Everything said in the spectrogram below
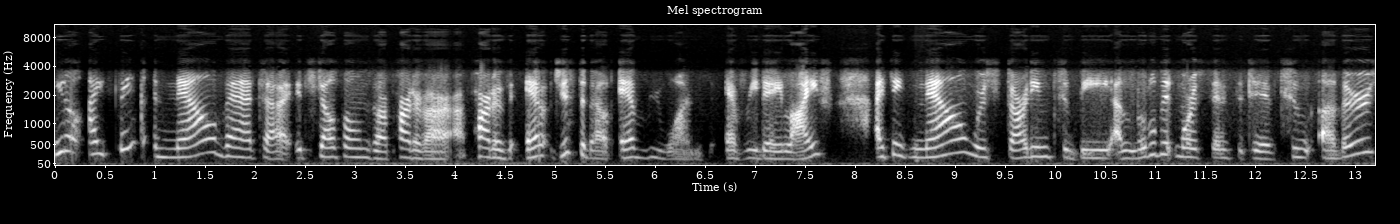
You know, I think now that uh, cell phones are part of our part of e- just about everyone's everyday life, I think now we're starting to be a little bit more sensitive to others.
